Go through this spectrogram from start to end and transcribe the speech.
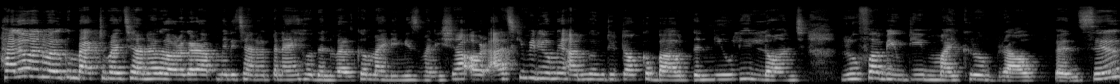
Hello and welcome back to my channel और अगर आप मेरे चैनल पर नए हो then welcome my name is Manisha और आज की वीडियो में I am going to talk about the newly launch Rufa beauty micro brow pencil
